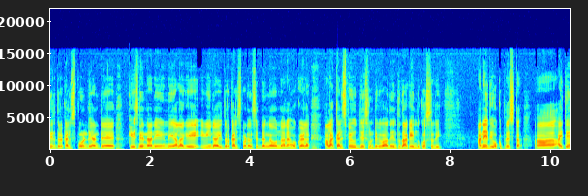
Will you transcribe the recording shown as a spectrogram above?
మీరు ఇద్దరు కలిసిపోండి అంటే కేసీఆర్ నానిని అలాగే ఈయన ఇద్దరు కలిసిపోవడానికి సిద్ధంగా ఉన్నారా? ఒకవేళ అలా కలిసిపోయే ఉద్దేశం ఉంటే వివాదం ఇంత దాకా ఎందుకు వస్తుంది? అనేది ఒక ప్రశ్న. అయితే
